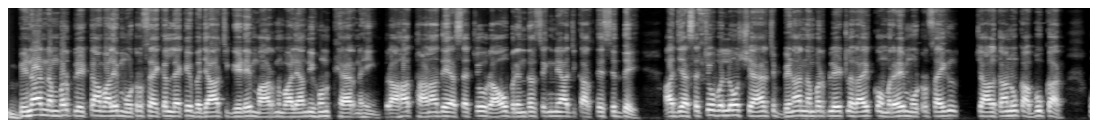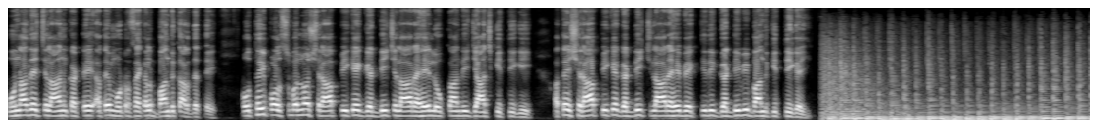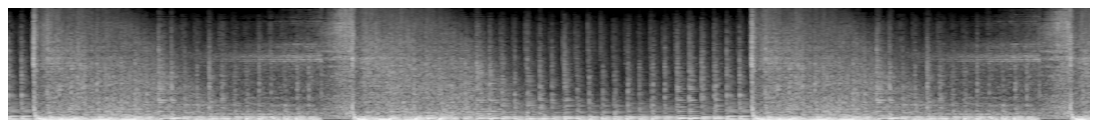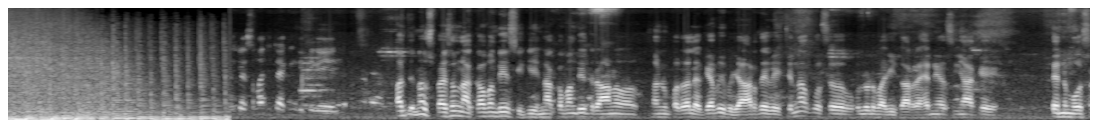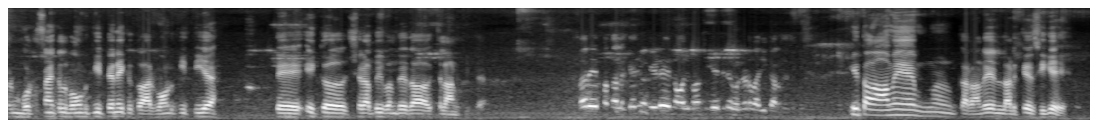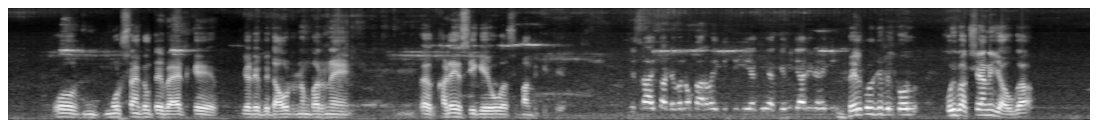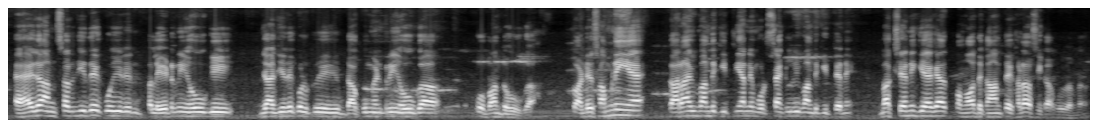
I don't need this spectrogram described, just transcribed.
ਬਿਨਾਂ ਨੰਬਰ ਪਲੇਟਾਂ ਵਾਲੇ ਮੋਟਰਸਾਈਕਲ ਲੈ ਕੇ ਬਾਜ਼ਾਰ 'ਚ ਗੇੜੇ ਮਾਰਨ ਵਾਲਿਆਂ ਦੀ ਹੁਣ ਖੈਰ ਨਹੀਂ। ਰਾਹਤ ਥਾਣਾ ਦੇ ਐਸਐਚਓ ਰਾਓ ਬਰਿੰਦਰ ਸਿੰਘ ਨੇ ਅੱਜ ਕਰਤੇ ਸਿੱਧੇ। ਅੱਜ ਐਸਐਚਓ ਵੱਲੋਂ ਸ਼ਹਿਰ 'ਚ ਬਿਨਾਂ ਨੰਬਰ ਪਲੇਟ ਲਗਾਏ ਘੁੰਮ ਰਹੇ ਮੋਟਰਸਾਈਕਲ ਚਾਲਕਾਂ ਨੂੰ ਕਾਬੂ ਕਰ ਉਹਨਾਂ ਦੇ ਚਲਾਨ ਕੱਟੇ ਅਤੇ ਮੋਟਰਸਾਈਕਲ ਬੰਦ ਕਰ ਦਿੱਤੇ। ਉੱਥੇ ਹੀ ਪੁਲਿਸ ਵੱਲੋਂ ਸ਼ਰਾਬ ਪੀ ਕੇ ਗੱਡੀ ਚਲਾ ਰਹੇ ਲੋਕਾਂ ਦੀ ਜਾਂਚ ਕੀਤੀ ਗਈ ਅਤੇ ਸ਼ਰਾਬ ਪੀ ਕੇ ਗੱਡੀ ਚਲਾ ਰਹੇ ਵਿਅਕਤੀ ਦੀ ਗੱਡੀ ਵੀ ਬੰਦ ਕੀਤੀ ਗਈ। ਕਿਸ ਸਮਝ ਚੈਕਿੰਗ ਕੀਤੀ ਗਈ ਹੈ ਜੀ? ਅੱਜ ਨਾ ਸਪੈਸ਼ਲ ਨਾਕਾਬੰਦੀ ਸੀਗੀ। ਨਾਕਾਬੰਦੀ ਦੌਰਾਨ ਸਾਨੂੰ ਪਤਾ ਲੱਗਿਆ ਵੀ ਬਾਜ਼ਾਰ ਦੇ ਵਿੱਚ ਨਾ ਕੁਝ ਹੁੱਲੜਬਾਜੀ ਕਰ ਰਹੇ ਨੇ। ਅਸੀਂ ਆ ਕੇ ਤਿੰਨ ਮੋਟਰ ਮੋਟਰਸਾਈਕਲ ਬਾਉਂਡ ਕੀਤੇ ਨੇ ਇੱਕ ਕਾਰ ਬਾਉਂਡ ਕੀਤੀ ਹੈ ਤੇ ਇੱਕ ਸ਼ਰਾਬੀ ਬੰਦੇ ਦਾ ਚਲਾਨ ਕੀਤਾ ਹੈ। ਸਰ ਇਹ ਪਤਾ ਲੱਗਿਆ ਜੀ ਕਿਹੜੇ ਨੌਜਵਾਨ ਸੀਗੇ ਜਿਹੜੇ ਹੁੱਲੜਬਾਜੀ ਕਰਦੇ ਸੀਗੇ? ਇਹ ਤਾਂ ਆਵੇਂ ਘਰਾਂ ਦੇ ਲੜਕੇ ਸੀਗੇ। ਉਹ ਮੋਟਰਸਾਈਕਲ ਤੇ ਬੈਠ ਕੇ ਜਿਹੜੇ ਵਿਦਆਊਟ ਨੰਬਰ ਨੇ ਖੜੇ ਸੀਗੇ ਉਹ ਅਸੀਂ ਬੰਦ ਕੀਤੇ। ਜਿਸ ਤਰ੍ਹਾਂ ਅੱਜ ਤੁਹਾਡੇ ਵੱਲੋਂ ਕਾਰਵਾਈ ਕੀਤੀ ਗਈ ਹੈ ਕਿ ਅੱਗੇ ਵੀ ਜਾਰੀ ਰਹੇਗੀ? ਬਿਲਕੁਲ ਜੀ ਬਿਲਕੁਲ। ਕੋਈ ਬਖਸ਼ਿਆ ਨਹੀਂ ਜਾਊਗਾ। ਇਹੋ ਜਿਹਾ ਅਨਸਰ ਜਿਹਦੇ ਕੋਈ ਪਲੇਟ ਨਹੀਂ ਹੋਊਗੀ ਜਾਂ ਜਿਹਦੇ ਕੋਲ ਕੋਈ ਡਾਕੂਮੈਂਟ ਨਹੀਂ ਹੋਊਗਾ ਉਹ ਬੰਦ ਹੋਊਗਾ। ਤੁਹਾਡੇ ਸਾਹਮਣੇ ਹੀ ਹੈ। ਕਾਰਾਂ ਵੀ ਬੰਦ ਕੀਤੀਆਂ ਨੇ ਮੋਟਰਸਾਈਕਲ ਵੀ ਬੰਦ ਕੀਤੇ ਨੇ। ਬਖਸ਼ਿਆ ਨਹੀਂ ਗਿਆ ਗਿਆ ਭਾਵੇਂ ਦੁਕਾਨ ਤੇ ਖੜਾ ਸੀਗਾ ਕੋਈ ਬੰਦਾ।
